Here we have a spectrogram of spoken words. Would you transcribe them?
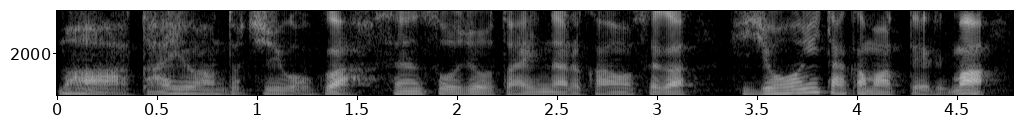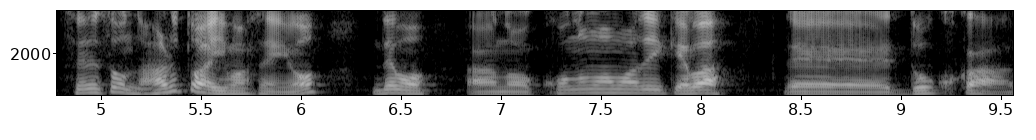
まあ台湾と中国が戦争状態になる可能性が非常に高まっている。まあ戦争になるとは言いませんよ。でもあのこのままでいけば、えー、どこか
